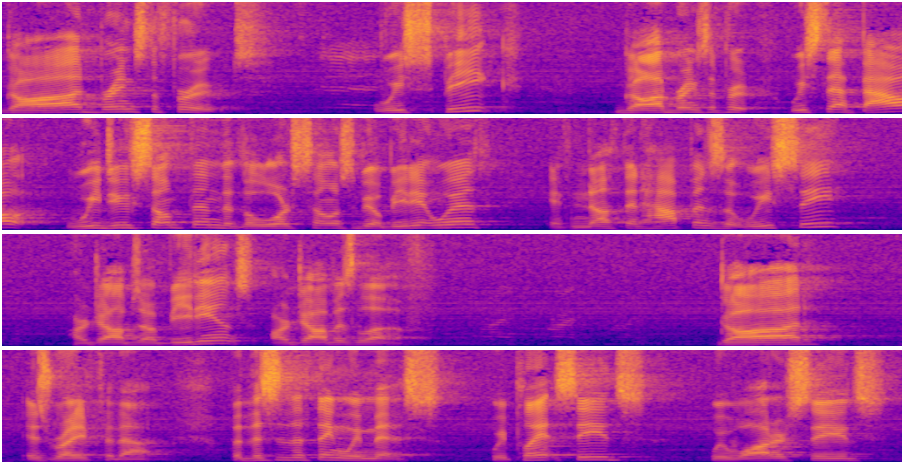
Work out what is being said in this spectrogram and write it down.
God brings the fruit. We speak, God brings the fruit. We step out, we do something that the Lord's telling us to be obedient with. If nothing happens that we see, our job is obedience, our job is love. God is ready for that. But this is the thing we miss we plant seeds, we water seeds,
